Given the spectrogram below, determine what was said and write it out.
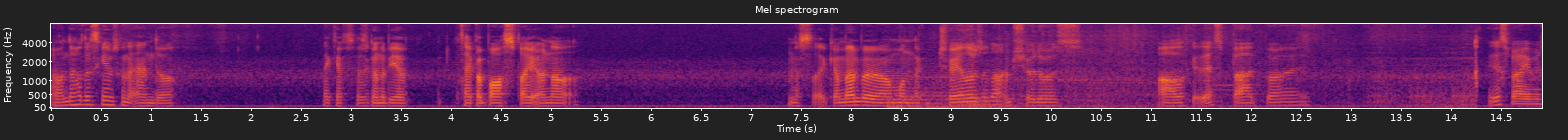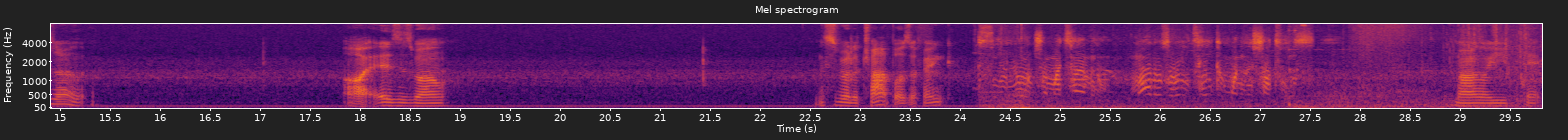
I wonder how this game's gonna end though. Like if there's gonna be a type of boss fight or not. I'm like, I remember on one of the trailers of that, I'm sure there was. Oh, look at this bad boy. Is this where he was earlier? Oh, it is as well. This is where the trap was, I think. Marlow's already taken one of the shuttles. Marlow, you dick.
